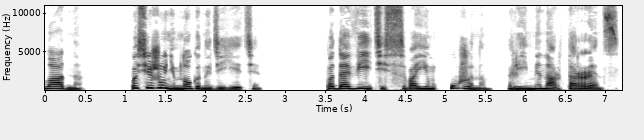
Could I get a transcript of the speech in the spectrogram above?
Ладно, посижу немного на диете. Подавитесь своим ужином, Риминар Торренс.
